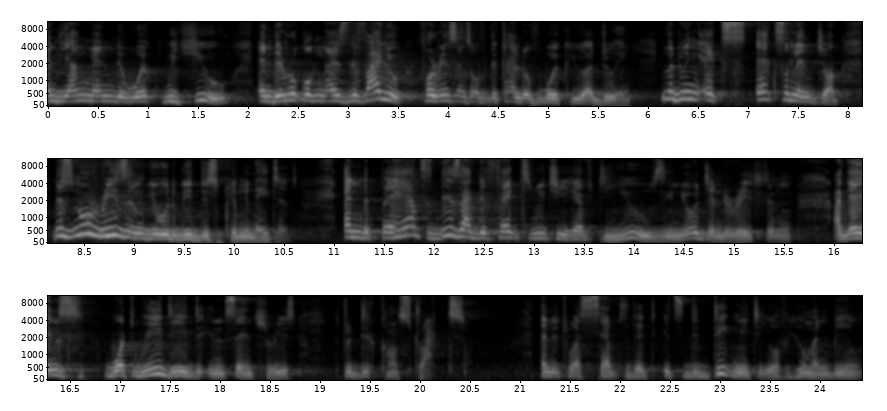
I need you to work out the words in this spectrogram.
and young men, they work with you, and they recognize the value, for instance, of the kind of work you are doing. You are doing ex- excellent job. There's no reason you would be discriminated. And perhaps these are the facts which you have to use in your generation against what we did in centuries to deconstruct and to accept that it's the dignity of human being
